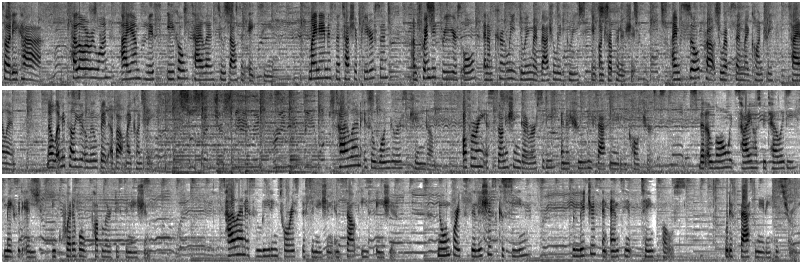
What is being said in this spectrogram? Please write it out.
Sawadika. Hello everyone, I am Miss Eco Thailand 2018. My name is Natasha Peterson. I'm 23 years old and I'm currently doing my bachelor degree in entrepreneurship. I am so proud to represent my country, Thailand. Now let me tell you a little bit about my country. Thailand is a wondrous kingdom, offering astonishing diversity and a truly fascinating culture that along with Thai hospitality makes it an incredible popular destination. Thailand is the leading tourist destination in Southeast Asia, known for its delicious cuisine, religious and ancient temples with a fascinating history,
